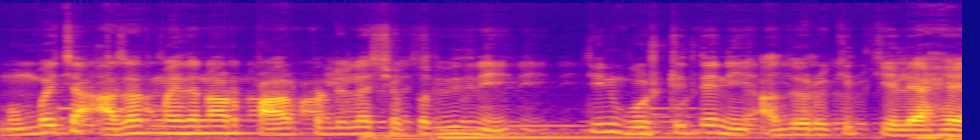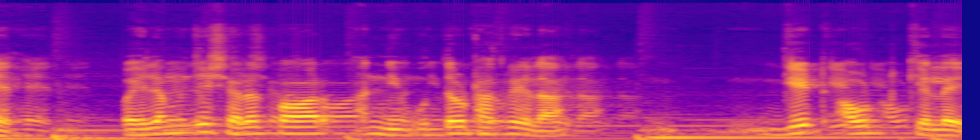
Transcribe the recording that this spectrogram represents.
मुंबईच्या आझाद मैदानावर पार पडलेल्या शपथविधीने तीन गोष्टी त्यांनी अधोरेखित केल्या आहेत. पहिलं म्हणजे शरद पवार यांनी उद्धव ठाकरेला गेट आउट केलंय.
